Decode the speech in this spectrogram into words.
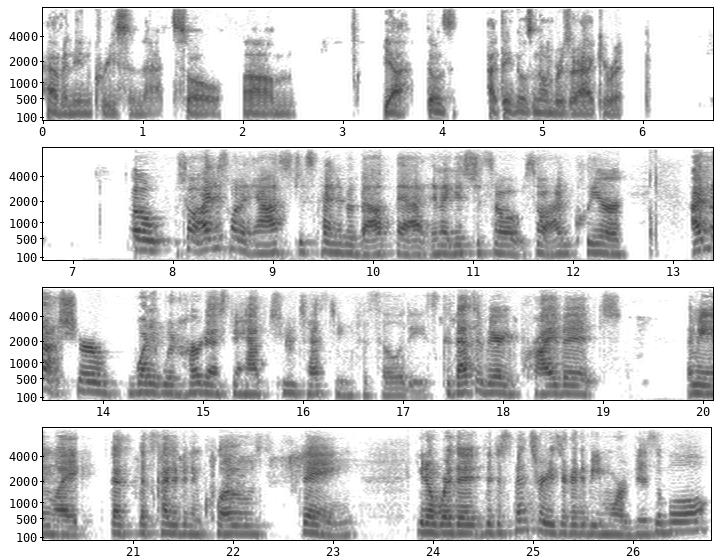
have an increase in that. So, um, yeah, those I think those numbers are accurate. So, so I just want to ask just kind of about that, and I guess just so so I'm clear, I'm not sure what it would hurt us to have two testing facilities because that's a very private. I mean, like that's that's kind of an enclosed thing, you know, where the the dispensaries are going to be more visible.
